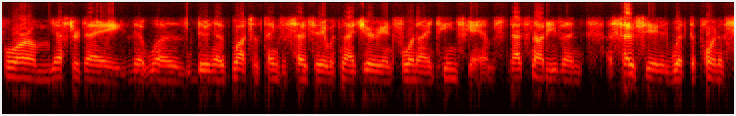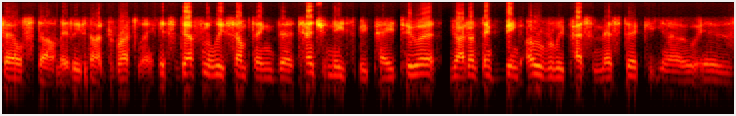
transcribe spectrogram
forum yesterday that was doing a lots of things associated with Nigerian 419 scams. That's not even associated with the point of sale stuff, at least not directly. It's definitely something that attention needs to be paid to it. You know, I don't think being overly pessimistic, you know, is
